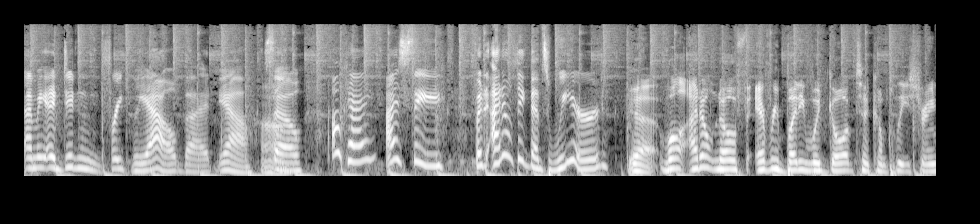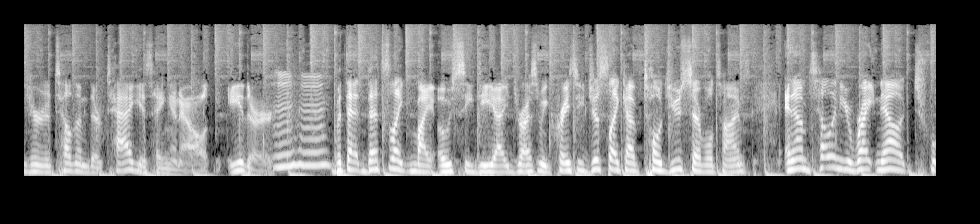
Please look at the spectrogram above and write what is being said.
I mean, it didn't freak me out, but yeah. Uh-huh. So okay, I see, but I don't think that's weird. Yeah. Well, I don't know if everybody would go up to a complete stranger to tell them their tag is hanging out either. Mm-hmm. But that that's like my OCD. It drives me crazy. Just like I've told you several times, and I'm telling you right now, t-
